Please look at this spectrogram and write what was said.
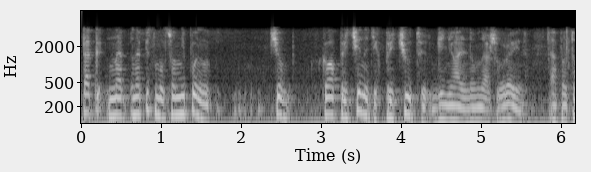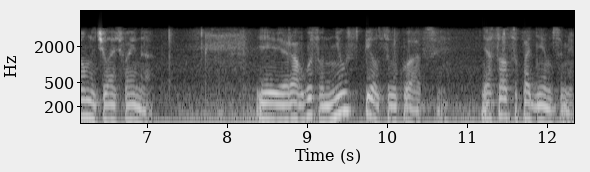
Так написано было, что он не понял, в чем, какова причина этих причуд гениального нашего равина. А потом началась война. И Рав Гусман не успел с эвакуацией, и остался под немцами.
